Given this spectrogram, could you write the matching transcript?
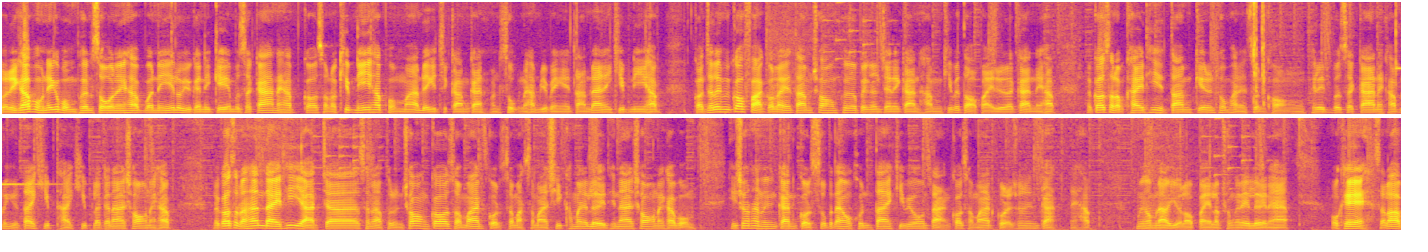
สวัสดีครับผมนี่กับผมเพลินโซนะครับวันนี้เราอยู่กันในเกมบ r สก้านะครับก็สำหรับคลิปนี้ครับผมมาอัปเดตกิจกรรมการวันศุกร์นะครับเดี๋ยวไปไงตามได้ในคลิปนี้ครับก่อนจะเริ่มก็ฝากกดไลค์ตามช่องเพื่อเป็นกำลังใจในการทำคลิปต่อไปด้วยแล้วกันนะครับแล้วก็สำหรับใครที่ตามเกมรับชมผ่านในส่วนของเพลย์บ r สก้านะครับลิงก์อยู่ใต้คลิปท้ายคลิปแล้วก็หน้าช่องนะครับแล้วก็สำหรับท่านใดที่อยากจะสนับสนุนช่องก็สามารถกดสมัครสมาชิกเข้ามาได้เลยที่หน้าช่องนะครับผมอีกช่องทางนึงการกดซุปเปอร์แตงของคุณใต้คลิปวิดีโอต่างก็สามารถกดช่องเช่นกันนะครับเมื่อทำแล้วเดี๋ยวเราไปรับชมกันได้เลยนะฮะโอเคสำหรับ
